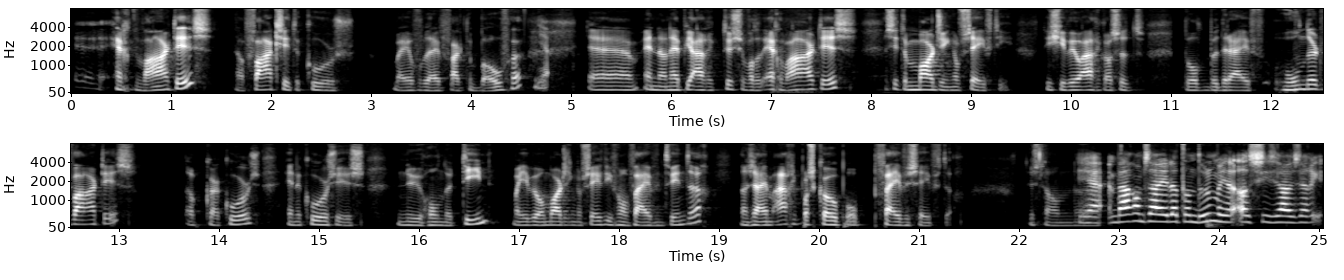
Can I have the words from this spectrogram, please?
eh, echt waard is. Nou vaak zit de koers bij heel veel bedrijven vaak erboven. Ja. Ehm, en dan heb je eigenlijk tussen wat het echt waard is, zit een margin of safety. Dus je wil eigenlijk als het bijvoorbeeld bedrijf 100 waard is, op qua koers, en de koers is nu 110, maar je wil een margin of safety van 25, dan zou je hem eigenlijk pas kopen op 75. Dus dan... eh, ja, en waarom zou je dat dan doen? Maar als je zou zeggen,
